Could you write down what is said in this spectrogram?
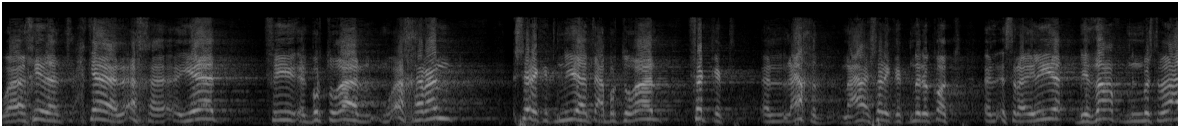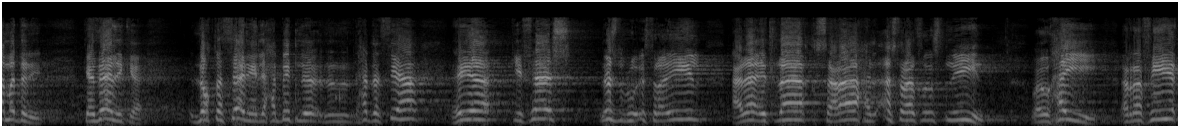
وأخيرا حكى الاخ إياد في البرتغال مؤخرا شركة مياه تاع البرتغال فكت العقد مع شركة ميريكوت الإسرائيلية بضغط من المجتمع المدني كذلك النقطة الثانية اللي حبيت نتحدث فيها هي كيفاش نجبر إسرائيل على إطلاق سراح الأسرى الفلسطينيين. ويحيي الرفيق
